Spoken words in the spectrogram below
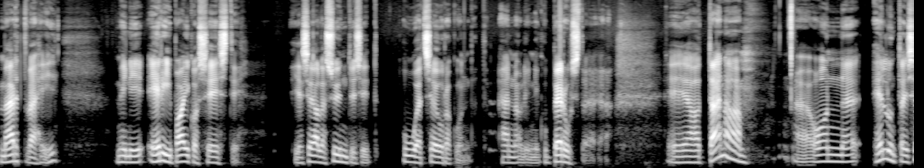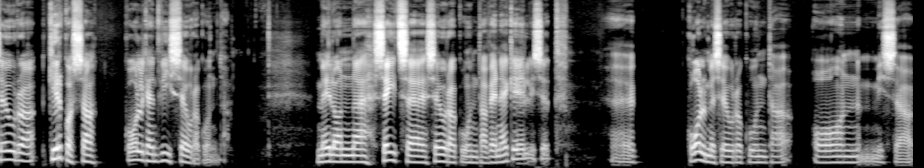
Märtvähi meni eri paikoissa Eesti ja siellä syntyisit uudet seurakuntat. Hän oli niin kuin perustaja. Ja tänä on helluntai-seura kirkossa 35 seurakuntaa. Meillä on äh, seitse seurakunta venekeelliset, äh, kolme seurakunta on, missä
